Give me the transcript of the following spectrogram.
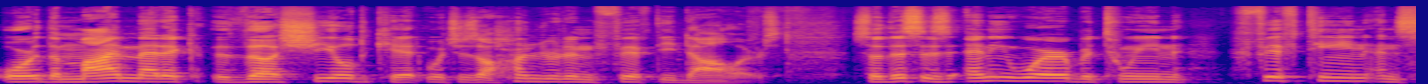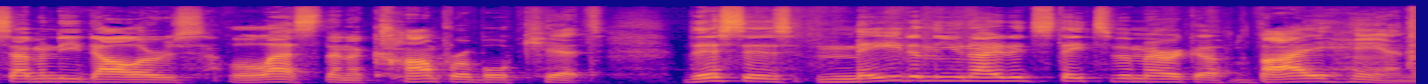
or the MyMedic The Shield Kit, which is $150. So this is anywhere between 15 and $70 less than a comparable kit. This is made in the United States of America by hand.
